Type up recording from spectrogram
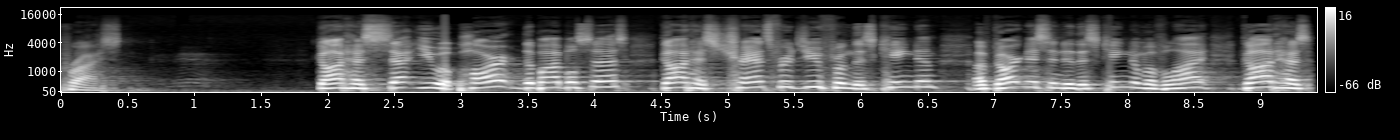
Christ. God has set you apart, the Bible says. God has transferred you from this kingdom of darkness into this kingdom of light. God has,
